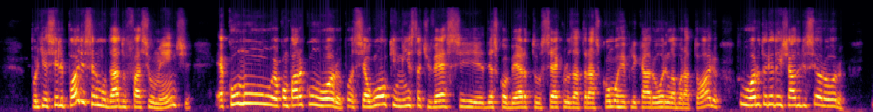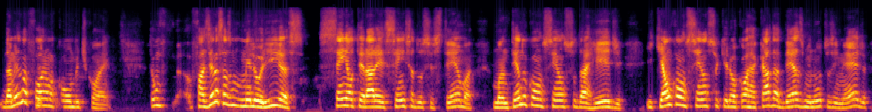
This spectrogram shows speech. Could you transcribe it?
Porque se ele pode ser mudado facilmente, é como eu comparo com o ouro. Pô, se algum alquimista tivesse descoberto séculos atrás como replicar ouro em laboratório, o ouro teria deixado de ser ouro. Da mesma forma com o Bitcoin. Então, fazer essas melhorias sem alterar a essência do sistema, mantendo o consenso da rede, e que é um consenso que ele ocorre a cada 10 minutos em média,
